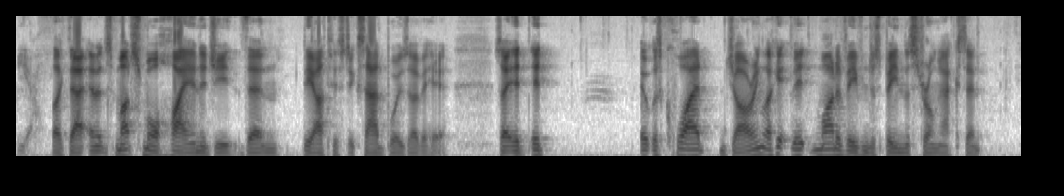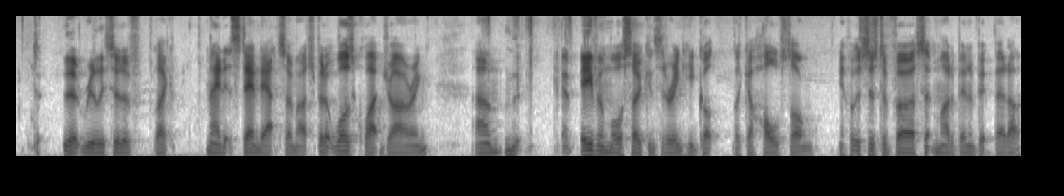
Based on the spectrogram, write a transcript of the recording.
yeah. like that, and it's much more high energy than the artistic sad boys over here. So it it it was quite jarring. Like it, it might have even just been the strong accent that really sort of like made it stand out so much. But it was quite jarring. Um, even more so considering he got like a whole song. If it was just a verse, it might have been a bit better.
